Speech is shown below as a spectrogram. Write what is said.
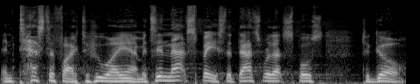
and testify to who I am. It's in that space that that's where that's supposed to go.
